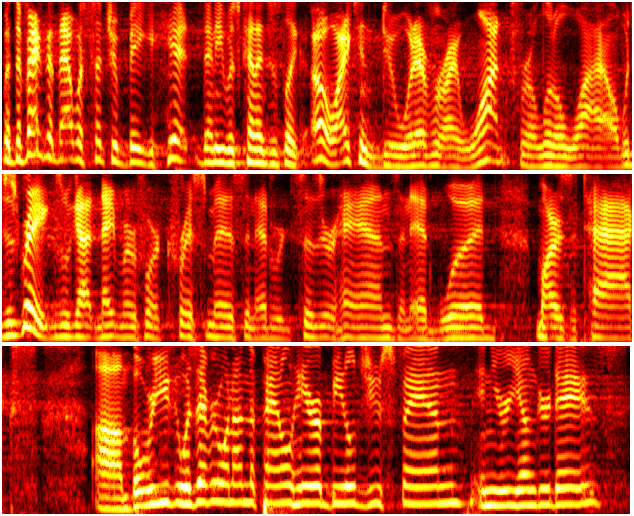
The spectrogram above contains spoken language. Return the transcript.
But the fact that that was such a big hit, then he was kind of just like, oh, I can do whatever I want for a little while, which is great because we got Nightmare Before Christmas and Edward Scissorhands and Ed Wood, Mars Attacks. Um, but were you was everyone on the panel here a Beetlejuice fan in your younger days?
